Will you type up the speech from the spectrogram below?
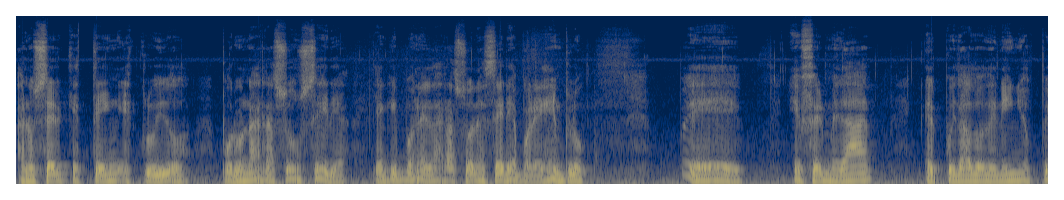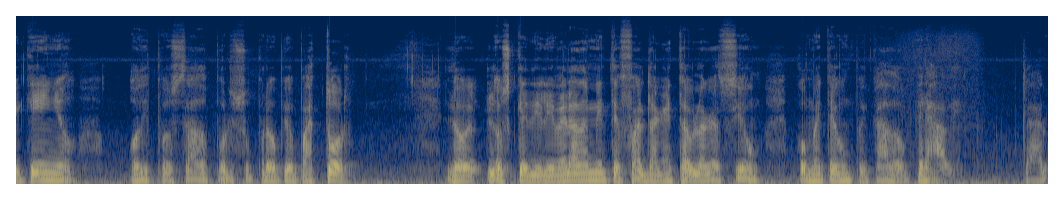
a no ser que estén excluidos por una razón seria. Y aquí pone las razones serias, por ejemplo, eh, enfermedad, el cuidado de niños pequeños o disposados por su propio pastor. Los, que deliberadamente faltan a esta obligación cometen un pecado grave. Claro,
